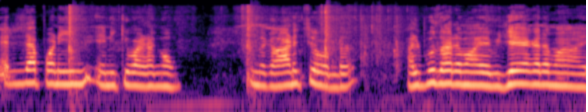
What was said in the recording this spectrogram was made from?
എല്ലാ പണിയും എനിക്ക് വഴങ്ങും എന്ന് കാണിച്ചുകൊണ്ട് അത്ഭുതകരമായ വിജയകരമായ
